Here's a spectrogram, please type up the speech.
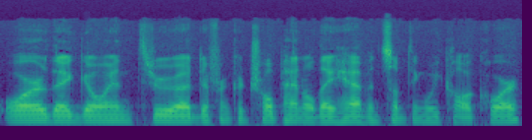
or they go in through a different control panel they have in something we call core.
